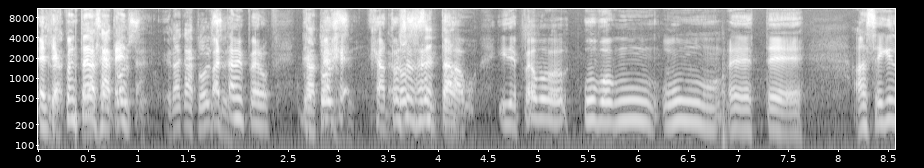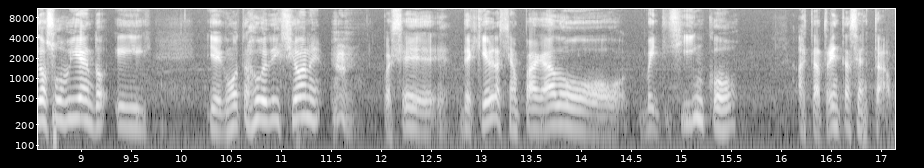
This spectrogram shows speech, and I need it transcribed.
el descuento era, 70. Era 14. pero 14, 14, centavos. Y después hubo un, un, este, han seguido subiendo y, y en otras jurisdicciones, pues eh, de quiebra se han pagado 25 hasta 30 centavos.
